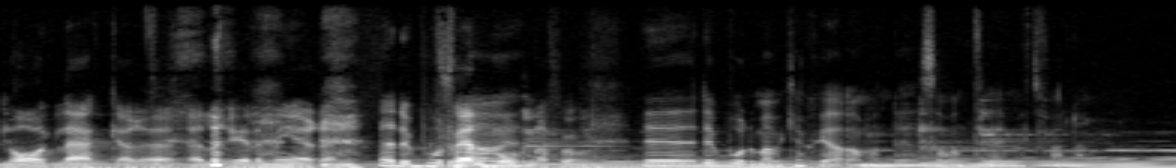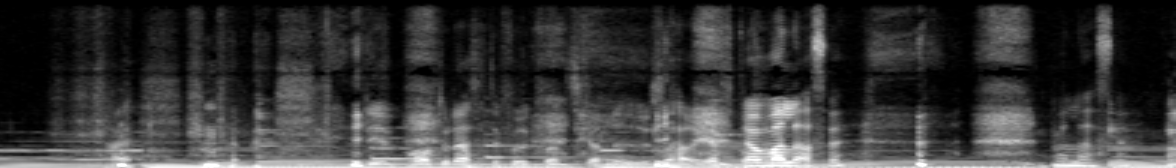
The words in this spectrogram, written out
lagläkare eller är det mer en Ja, självordination? eh, det borde man väl kanske göra men det var inte i mitt fall. Nej. Det är bra att du läser till sjuksköterska nu så här i efterhand. Ja, man lär sig. man lär sig. Ja.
